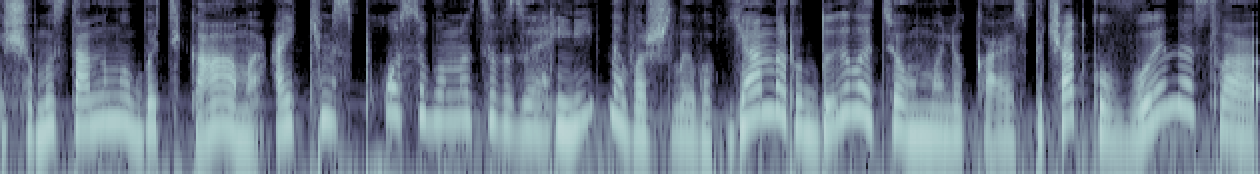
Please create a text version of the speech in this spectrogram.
що ми станемо батьками. А яким способом ну це взагалі не важливо. Я народила цього малюка. Я спочатку винесла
